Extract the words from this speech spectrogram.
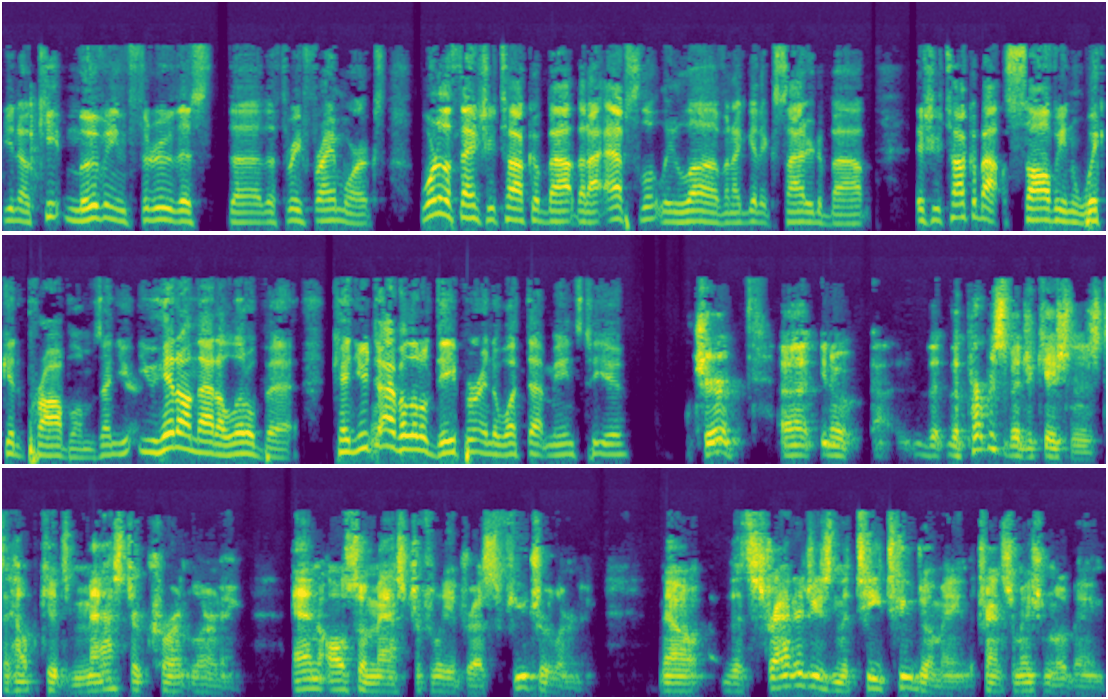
you know keep moving through this the the three frameworks one of the things you talk about that i absolutely love and i get excited about is you talk about solving wicked problems and you, you hit on that a little bit. Can you dive a little deeper into what that means to you? Sure. Uh, you know uh, the, the purpose of education is to help kids master current learning and also masterfully address future learning. Now the strategies in the t2 domain the transformational domain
